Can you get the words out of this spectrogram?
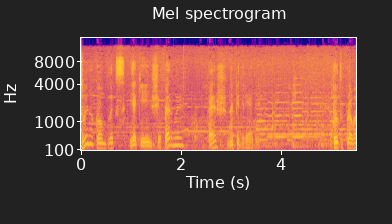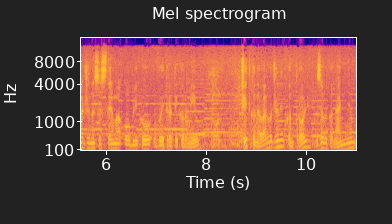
Свинокомплекс, як і інші ферми, теж на підряді. Тут впроваджена система обліку витрати кормів, чітко налагоджений контроль за виконанням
